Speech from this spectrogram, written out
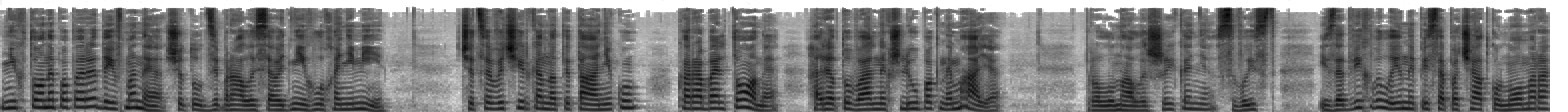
Ніхто не попередив мене, що тут зібралися одні глуханімі. Чи це вечірка на Титаніку? Корабель тоне, а рятувальних шлюпок немає. Пролунали шикання, свист, і за дві хвилини після початку номера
